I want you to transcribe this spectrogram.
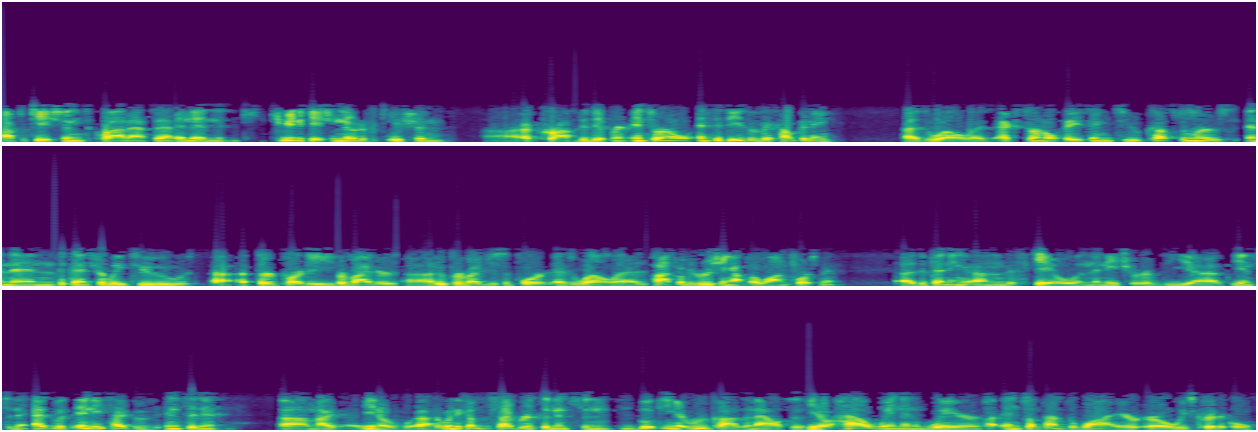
applications, cloud assets, and then communication notification uh, across the different internal entities of the company, as well as external facing to customers, and then potentially to uh, third-party providers uh, who provide you support, as well as possibly reaching out to law enforcement. Uh, depending on the scale and the nature of the, uh, the incident. As with any type of incident, um, I, you know, uh, when it comes to cyber incidents and looking at root cause analysis, you know, how, when, and where, and sometimes why are, are always critical,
